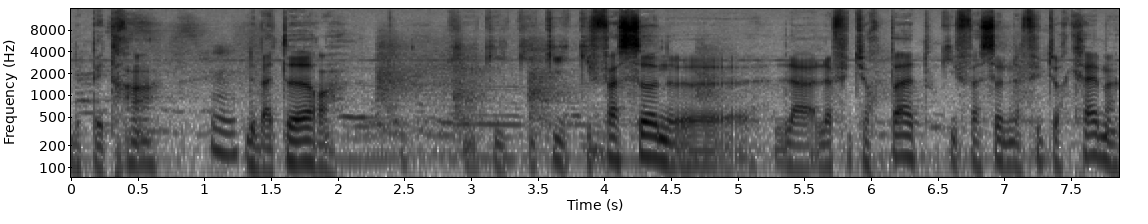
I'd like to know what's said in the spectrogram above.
de pétrins, hmm. de batteurs, qui, façonnent euh, la, future pâte, qui façonnent la future crème.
